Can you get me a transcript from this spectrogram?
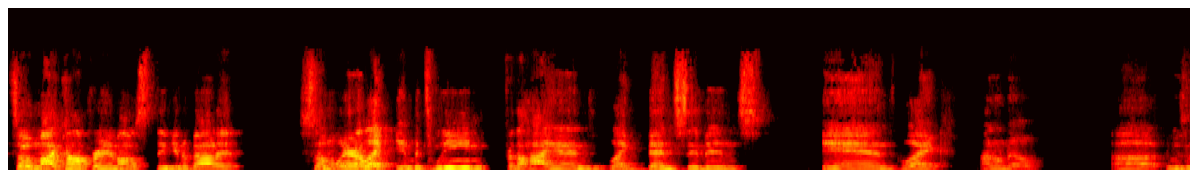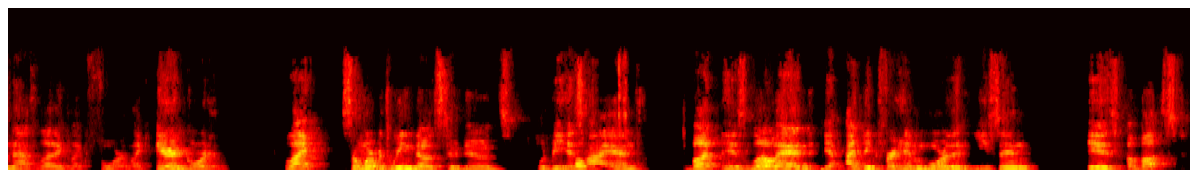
So, my comp for him, I was thinking about it somewhere like in between for the high end, like Ben Simmons and like, I don't know, uh, who's an athletic like four, like Aaron Gordon. Like, somewhere between those two dudes would be his oh. high end. But his low end, yeah, I think for him more than Eason is a bust.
